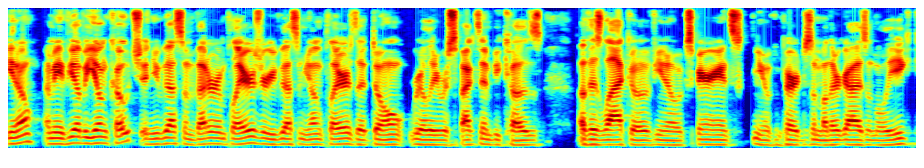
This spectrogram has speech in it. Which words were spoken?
you know, I mean, if you have a young coach and you've got some veteran players or you've got some young players that don't really respect him because of his lack of, you know, experience, you know, compared to some other guys in the league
